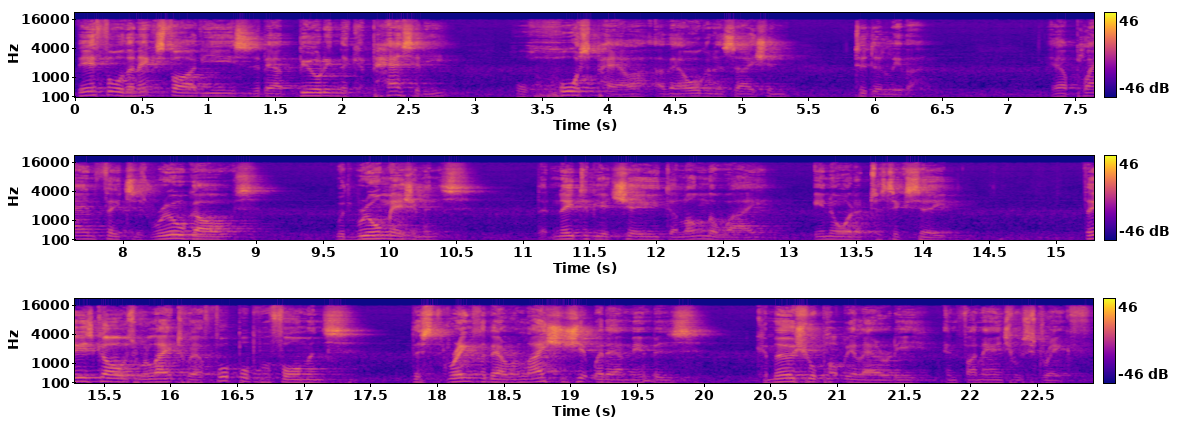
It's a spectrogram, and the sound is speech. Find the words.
Therefore, the next five years is about building the capacity or horsepower of our organisation to deliver. Our plan features real goals with real measurements that need to be achieved along the way in order to succeed. These goals relate to our football performance, the strength of our relationship with our members, commercial popularity, and financial strength.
